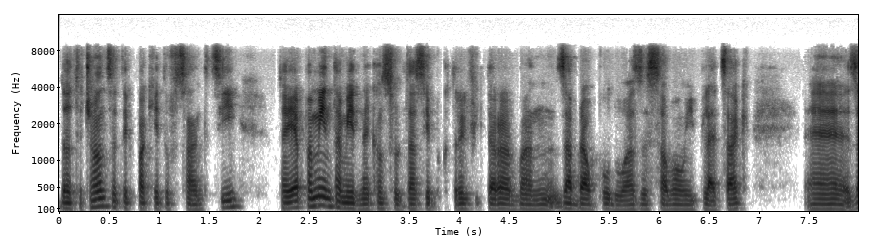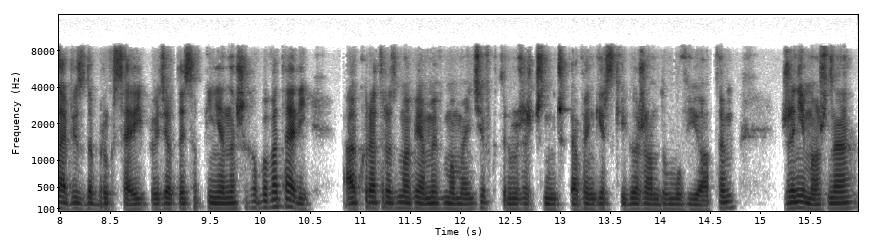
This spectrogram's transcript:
dotyczące tych pakietów sankcji, to ja pamiętam jedne konsultacje, po których Viktor Orban zabrał pudła ze sobą i plecak, e, zawiózł do Brukseli i powiedział, to jest opinia naszych obywateli. A akurat rozmawiamy w momencie, w którym rzeczniczka węgierskiego rządu mówi o tym, że nie można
